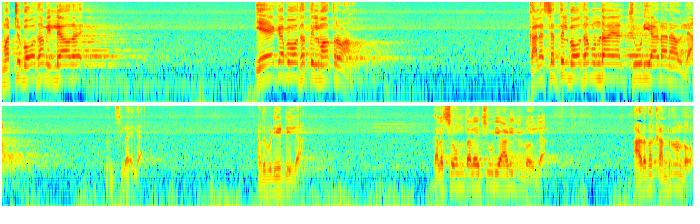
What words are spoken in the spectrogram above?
മറ്റു ബോധമില്ലാതെ ഏകബോധത്തിൽ മാത്രമാണ്. കലശത്തിൽ ബോധമുണ്ടായാൽ ചൂടിയാടാനാവില്ല മനസ്സിലായില്ല. അത് പിടിയിട്ടില്ല. കലശവും തലേ തലച്ചൂടി ആടിയിട്ടുണ്ടോ? ഇല്ല. ആടുന്ന കണ്ടിട്ടുണ്ടോ?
